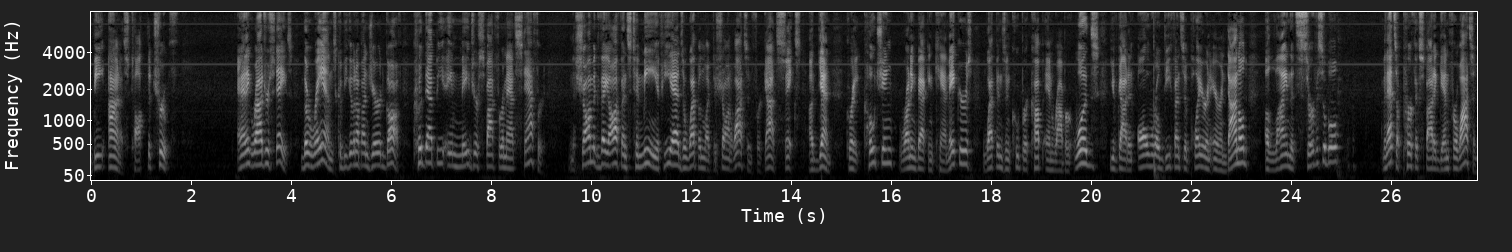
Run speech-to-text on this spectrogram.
Be honest, talk the truth. And I think Rodgers stays. The Rams could be giving up on Jared Goff. Could that be a major spot for Matt Stafford? And the Sean McVay offense, to me, if he adds a weapon like Deshaun Watson, for God's sakes, again, great coaching, running back in Cam Akers, weapons in Cooper Kupp and Robert Woods. You've got an all world defensive player in Aaron Donald, a line that's serviceable. I mean, that's a perfect spot again for Watson.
